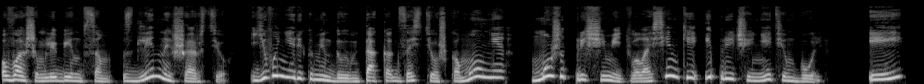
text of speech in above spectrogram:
Вашим любимцам с длинной шерстью его не рекомендуем, так как застежка молния может прищемить волосинки и причинить им боль. И...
